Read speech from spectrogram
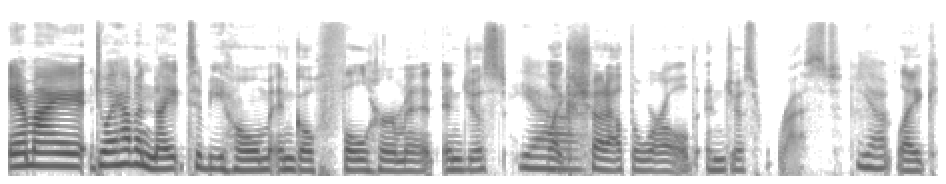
Am I do I have a night to be home and go full hermit and just Yeah. like shut out the world and just rest? Yep. Like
